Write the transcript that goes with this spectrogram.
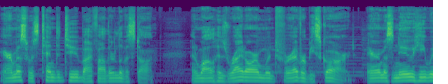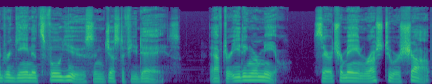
Aramis was tended to by Father Livingstone, and while his right arm would forever be scarred, Aramis knew he would regain its full use in just a few days. After eating her meal, Sarah Tremaine rushed to her shop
